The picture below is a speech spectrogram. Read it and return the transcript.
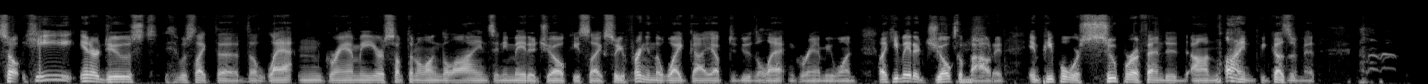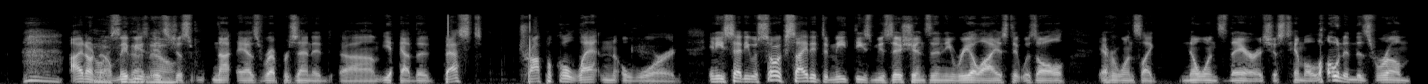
So he introduced it was like the the Latin Grammy or something along the lines, and he made a joke. He's like, "So you're bringing the white guy up to do the Latin Grammy one?" Like he made a joke about it, and people were super offended online because of it. I don't Oh, know. see Maybe it's, just not as represented. Um, yeah, the best tropical Latin award, and he said he was so excited to meet these musicians, and then he realized it was all everyone's like no one's there. It's just him alone in this room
